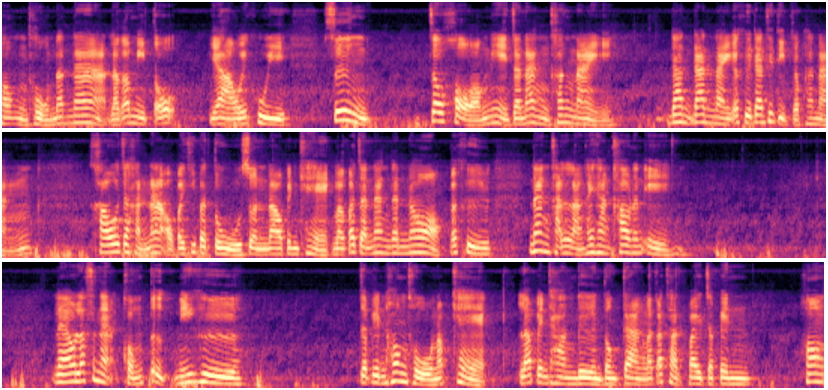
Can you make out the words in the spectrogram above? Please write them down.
ห้องโถงด้านหน้า แล้วก็มีโต๊ะ ยาวไว้คุย ซึ่งเจ้าของเนี่ยจะนั่งข้างในด้านด้านในก็คือด้านที่ติดกับผนังเขาจะหันหน้าออกไปที่ประตู ส่วนเราเป็นแขกเราก็จะนั่งด้านนอกก็คือนั่งคันหลังให้ทางเข้านั่นเอง แล้วลักษณะของตึกนี้คือ จะเป็นห้องโถงรับแขก แล้วเป็นทางเดินตรงกลาง แล้วก็ถัดไปจะเป็นห้อง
